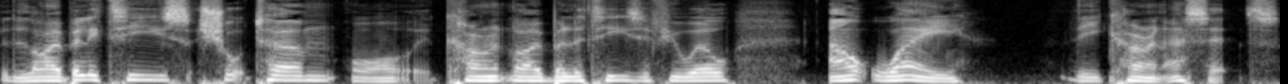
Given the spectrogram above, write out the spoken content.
liabilities, short term or current liabilities, if you will, outweigh the current assets.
